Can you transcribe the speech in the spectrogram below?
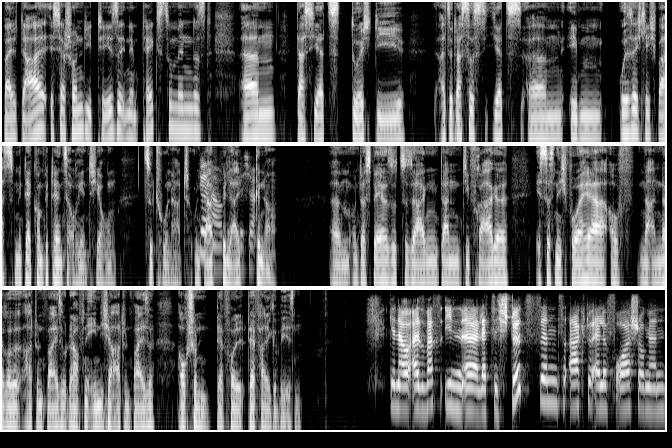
weil da ist ja schon die These in dem Text zumindest, ähm, dass jetzt durch die, also dass es jetzt ähm, eben ursächlich was mit der Kompetenzorientierung zu tun hat. Und genau, da vielleicht, richtig, ja. genau. Ähm, und das wäre sozusagen dann die Frage, ist das nicht vorher auf eine andere Art und Weise oder auf eine ähnliche Art und Weise auch schon der, Voll, der Fall gewesen? Genau, also was ihn äh, letztlich stützt, sind aktuelle Forschungen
